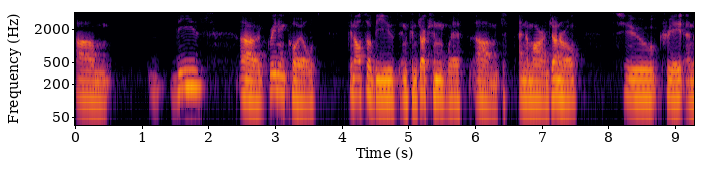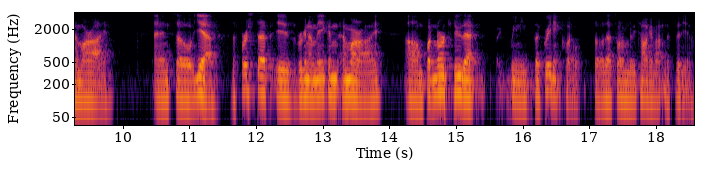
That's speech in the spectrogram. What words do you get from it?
Um, these uh, gradient coils can also be used in conjunction with um, just NMR in general to create an MRI. And so yeah, the first step is we're going to make an MRI, um, but in order to do that, we need the gradient coils. So that's what I'm going to be talking about in this video.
